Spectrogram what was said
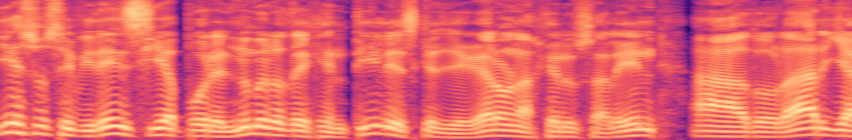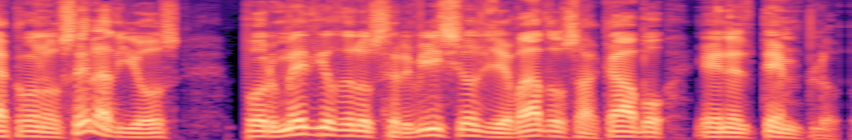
Y eso se evidencia por el número de gentiles que llegaron a Jerusalén a adorar y a conocer a Dios por medio de los servicios llevados a cabo en el templo.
